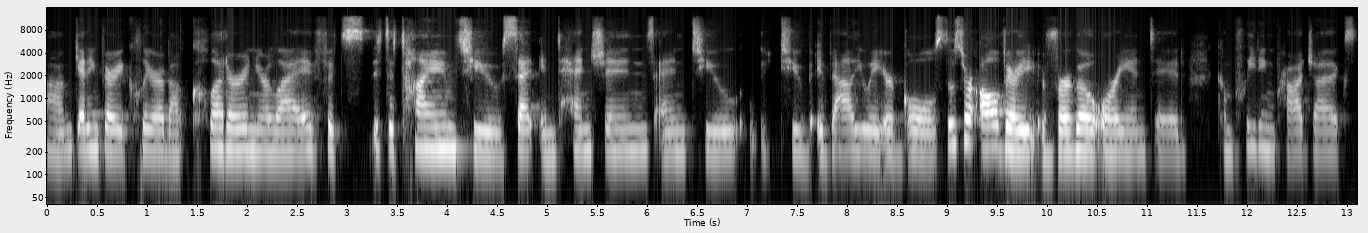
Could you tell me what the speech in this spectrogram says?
um, getting very clear about clutter in your life. It's it's a time to set intentions and to to evaluate your goals. Those are all very Virgo oriented, completing projects.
